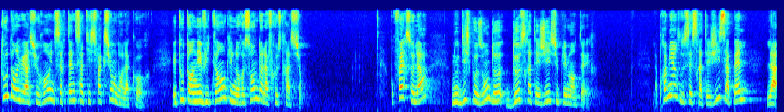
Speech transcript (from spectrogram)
tout en lui assurant une certaine satisfaction dans l'accord et tout en évitant qu'il ne ressente de la frustration? Pour faire cela, nous disposons de deux stratégies supplémentaires. La première de ces stratégies s'appelle la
